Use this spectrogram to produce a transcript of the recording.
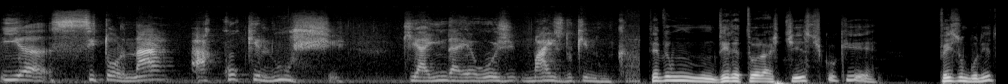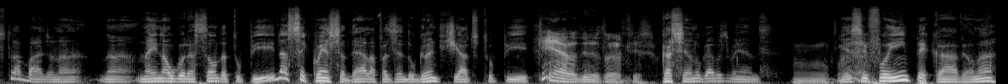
ia se tornar a coqueluche que ainda é hoje mais do que nunca. Teve um diretor artístico que fez um bonito trabalho na, na, na, inauguração da Tupi e na sequência dela, fazendo o Grande Teatro Tupi. Quem era o diretor artístico? Cassiano Gabos Mendes. Hum, Esse foi impecável, né?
